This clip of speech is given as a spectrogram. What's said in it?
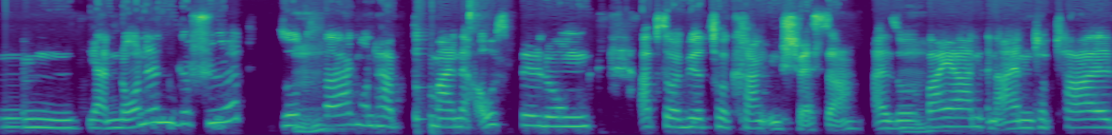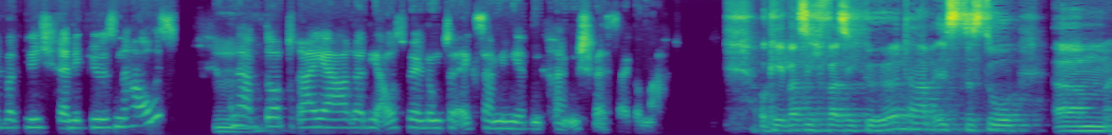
ähm, ja, Nonnen geführt sozusagen mhm. und habe meine Ausbildung absolviert zur Krankenschwester. Also mhm. Bayern in einem total wirklich religiösen Haus mhm. und habe dort drei Jahre die Ausbildung zur examinierten Krankenschwester gemacht. Okay, was ich, was ich gehört habe, ist, dass du, ähm,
